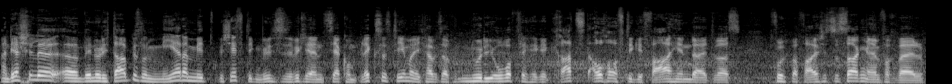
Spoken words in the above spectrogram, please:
An der Stelle, äh, wenn du dich da ein bisschen mehr damit beschäftigen willst, ist ja wirklich ein sehr komplexes Thema. Ich habe jetzt auch nur die Oberfläche gekratzt, auch auf die Gefahr hin, da etwas furchtbar Falsches zu sagen, einfach weil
